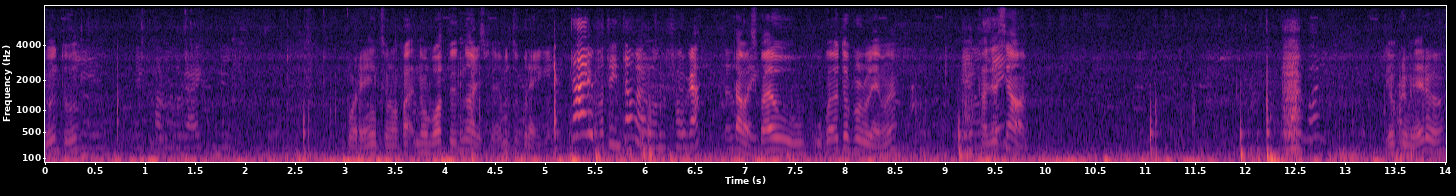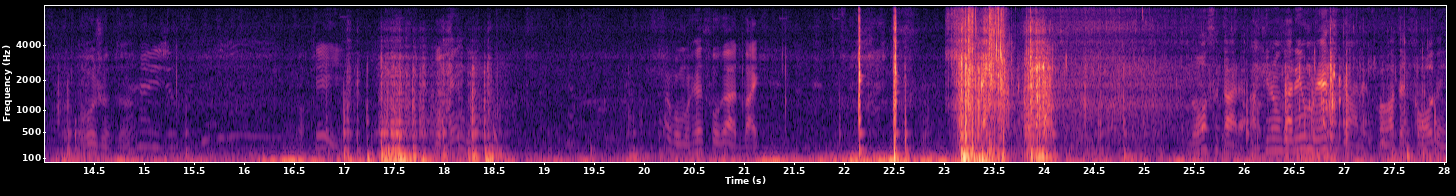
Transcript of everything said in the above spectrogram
Junto. Porém, tu não, não bota o dedo no nariz, é muito brega. Tá, eu vou tentar, mas eu vou me folgar. Então tá, mas qual é, o, qual é o teu problema? Fazer sei. assim, ó. Ah, eu primeiro? vou ah, junto? Ok. Correndo? Não. Eu vou morrer afogado, vai. Nossa, cara, aqui não dá nem um metro, cara. Balota tá é foda, hein?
